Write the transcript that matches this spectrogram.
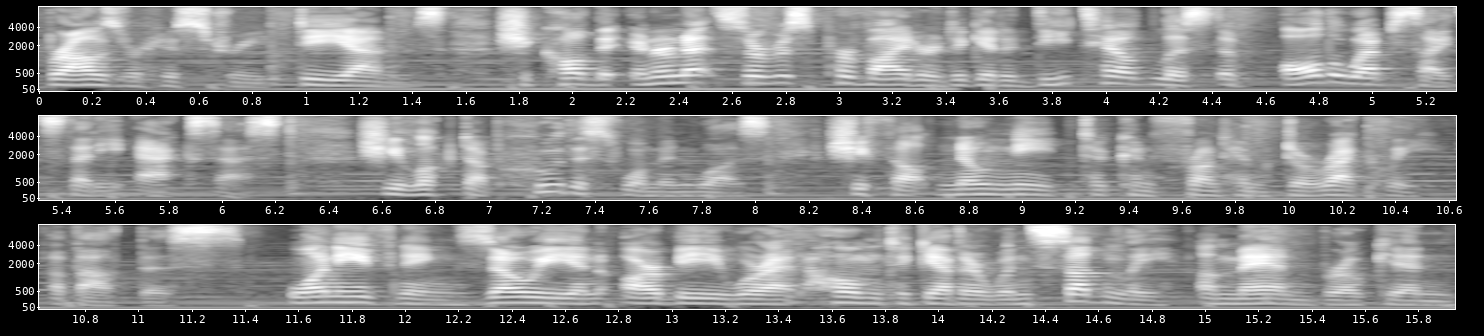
browser history, DMs. She called the internet service provider to get a detailed list of all the websites that he accessed. She looked up who this woman was. She felt no need to confront him directly about this. One evening, Zoe and RB were at home together when suddenly a man broke in.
